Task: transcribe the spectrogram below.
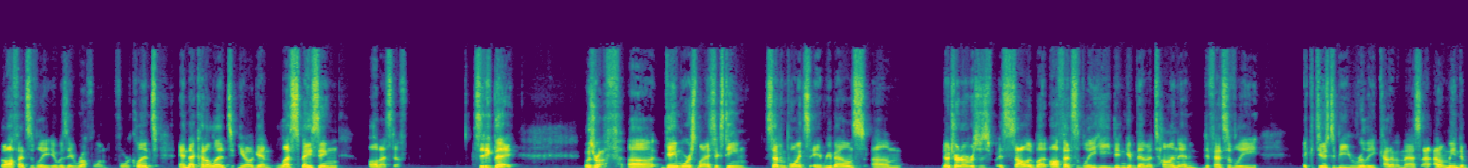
but offensively it was a rough one for Clint, and that kind of led to you know again less spacing, all that stuff. Saddiq Bey was rough. Uh, game worst minus 16, seven points, eight rebounds. Um, no turnovers is, is, solid, but offensively, he didn't give them a ton, and defensively, it continues to be really kind of a mess. I, I don't mean to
